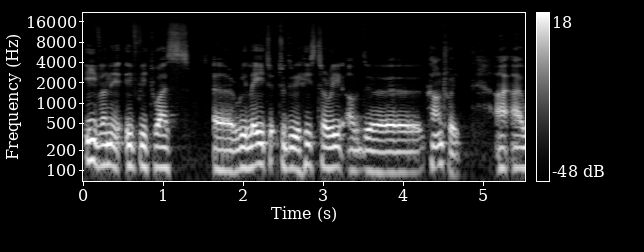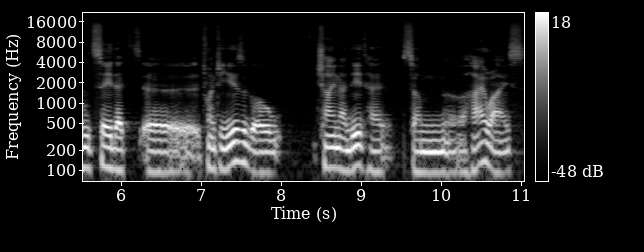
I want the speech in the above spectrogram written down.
even if it was uh, related to the history of the country. I, I would say that uh, 20 years ago, China did have some uh, high rise,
